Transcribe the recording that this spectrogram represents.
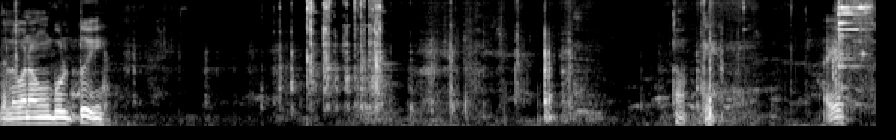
Dalawa ng bulto eh. Okay. Ayos.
